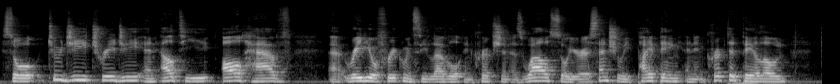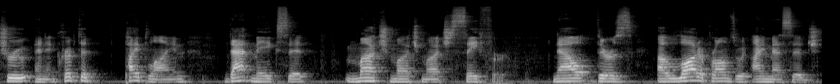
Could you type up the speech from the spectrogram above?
So 2G, 3G, and LTE all have radio frequency level encryption as well. So you're essentially piping an encrypted payload through an encrypted pipeline. That makes it much, much, much safer. Now, there's a lot of problems with iMessage.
